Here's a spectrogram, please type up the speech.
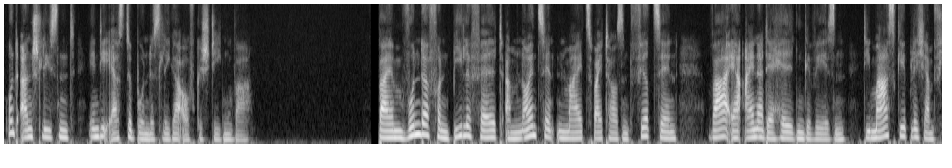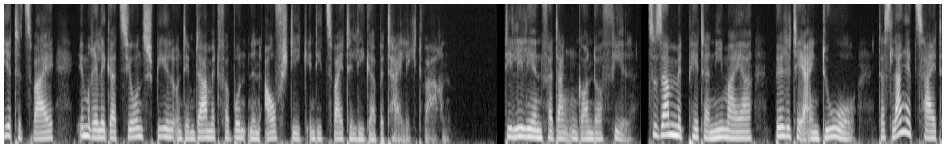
und anschließend in die erste Bundesliga aufgestiegen war. Beim Wunder von Bielefeld am 19. Mai 2014 war er einer der Helden gewesen, die maßgeblich am 4-2 im Relegationsspiel und dem damit verbundenen Aufstieg in die zweite Liga beteiligt waren. Die Lilien verdanken Gondorf viel. Zusammen mit Peter Niemeyer bildete er ein Duo, das lange Zeit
